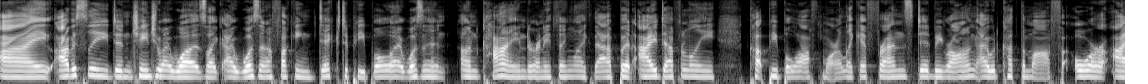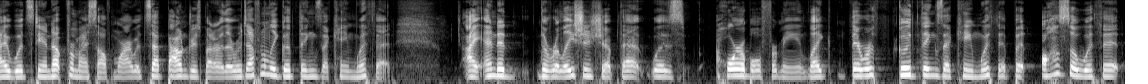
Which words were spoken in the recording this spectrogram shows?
I obviously didn't change who I was. Like, I wasn't a fucking dick to people. I wasn't unkind or anything like that, but I definitely cut people off more. Like, if friends did me wrong, I would cut them off or I would stand up for myself more. I would set boundaries better. There were definitely good things that came with it. I ended the relationship that was horrible for me. Like there were good things that came with it, but also with it,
